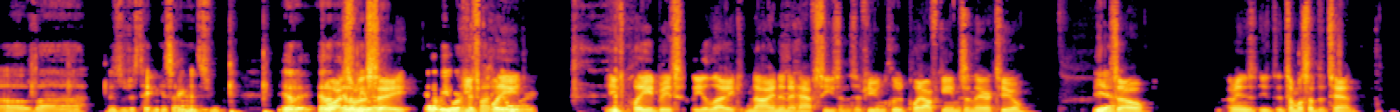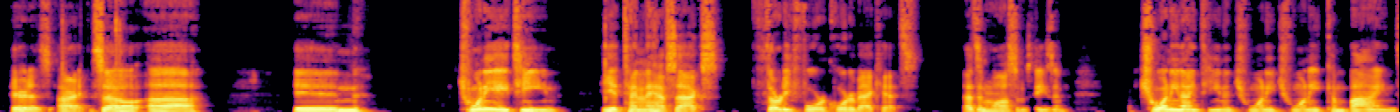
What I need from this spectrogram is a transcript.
of. uh This will just take me a second. It's, it'll, it'll, well, I just want to say it'll be worth he's it. Played, he's played basically like nine and a half seasons if you include playoff games in there too. Yeah. So, I mean, it's almost up to ten. Here it is. All right. So, uh in 2018, he had 10 and a half sacks, 34 quarterback hits. That's an mm. awesome season. 2019 and 2020 combined,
